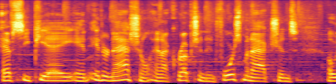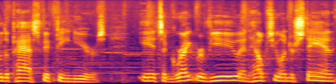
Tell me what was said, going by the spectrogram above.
FCPA and international anti corruption enforcement actions over the past 15 years. It's a great review and helps you understand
